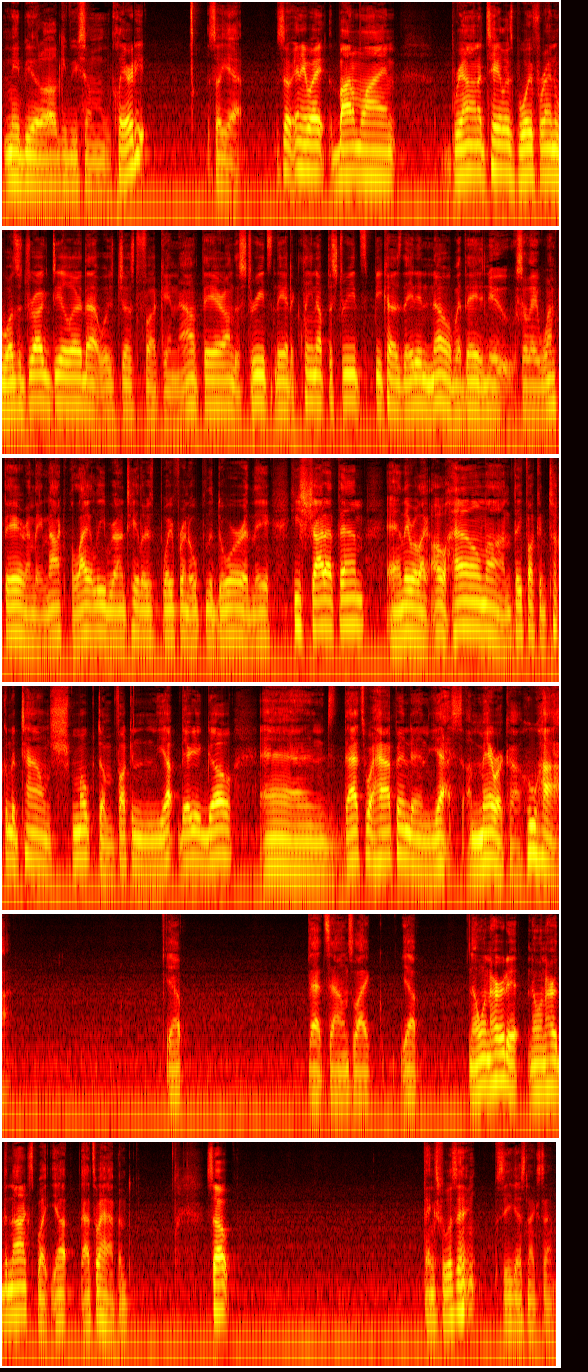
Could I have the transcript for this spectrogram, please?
maybe it'll give you some clarity. So yeah. So anyway, bottom line, Breonna Taylor's boyfriend was a drug dealer that was just fucking out there on the streets. They had to clean up the streets because they didn't know, but they knew. So they went there and they knocked politely. Breonna Taylor's boyfriend opened the door and they he shot at them and they were like, "Oh hell no!" They fucking took him to town, smoked him. Fucking yep, there you go. And that's what happened. And yes, America, hoo ha. Yep. That sounds like yep No one heard it. No one heard the knocks, but yep, that's what happened. So, thanks for listening. See you guys next time.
